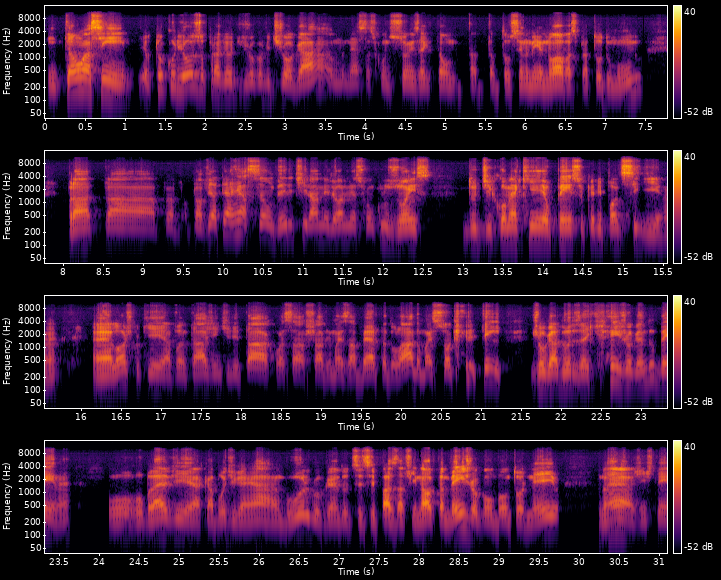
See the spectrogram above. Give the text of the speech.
Então, assim, eu estou curioso para ver o Djokovic jogar nessas condições aí que estão sendo meio novas para todo mundo, para ver até a reação dele, tirar melhor minhas conclusões do, de como é que eu penso que ele pode seguir, né? É lógico que a vantagem de ele estar tá com essa chave mais aberta do lado, mas só que ele tem jogadores aí que vem jogando bem, né? O Rublev acabou de ganhar Hamburgo, ganhando o Tsitsipas da final, também jogou um bom torneio. Né? A gente tem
